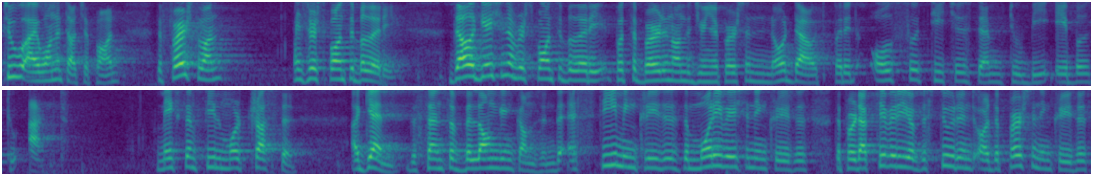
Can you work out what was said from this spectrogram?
two I want to touch upon. The first one is responsibility. Delegation of responsibility puts a burden on the junior person, no doubt, but it also teaches them to be able to act, makes them feel more trusted. Again, the sense of belonging comes in, the esteem increases, the motivation increases, the productivity of the student or the person increases,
